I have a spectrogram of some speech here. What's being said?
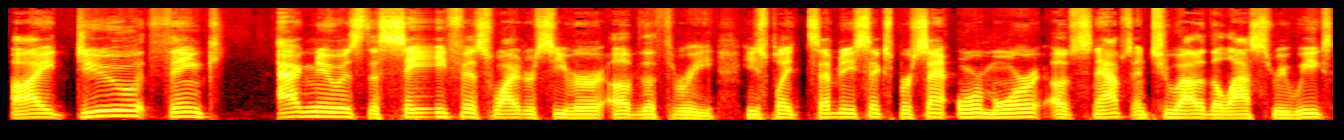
I do think Agnew is the safest wide receiver of the three. He's played 76% or more of snaps in two out of the last three weeks,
